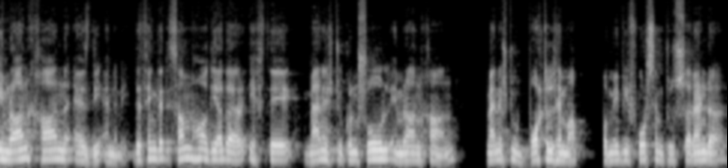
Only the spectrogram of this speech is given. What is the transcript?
Imran Khan as the enemy. They think that somehow or the other, if they manage to control Imran Khan, manage to bottle him up, or maybe force him to surrender,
